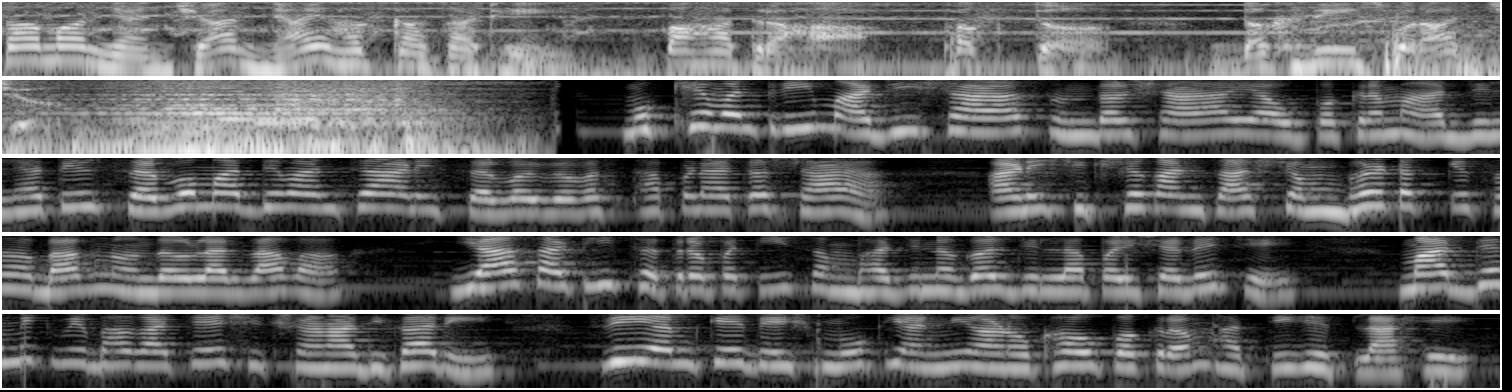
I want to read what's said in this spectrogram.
सामान्यांच्या न्याय हक्कासाठी पाहत रहा फक्त दखनी स्वराज्य. मुख्यमंत्री माझी शाळा सुंदर शाळा या उपक्रमात जिल्ह्यातील सर्व माध्यमांच्या आणि सर्व व्यवस्थापनाच्या शाळा आणि शिक्षकांचा शंभर टक्के सहभाग नोंदवला जावा. यासाठी छत्रपती संभाजीनगर जिल्हा परिषदेचे माध्यमिक विभागाचे शिक्षणाधिकारी श्री एम के देशमुख यांनी अनोखा उपक्रम हाती घेतला आहे.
